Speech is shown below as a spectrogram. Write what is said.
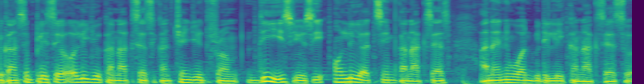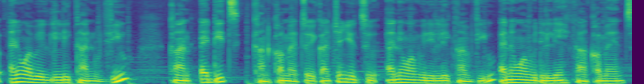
you can simply say only you can access you can change it from this. You see only your team can access and anyone with the link can access. So anyone with the link can view can edit, can comment. So you can change it to anyone with the link can view, anyone with the link can comment,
